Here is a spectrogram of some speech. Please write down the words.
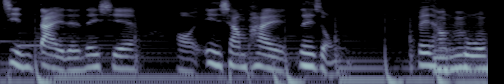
近代的那些。哦，印象派那种非常多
